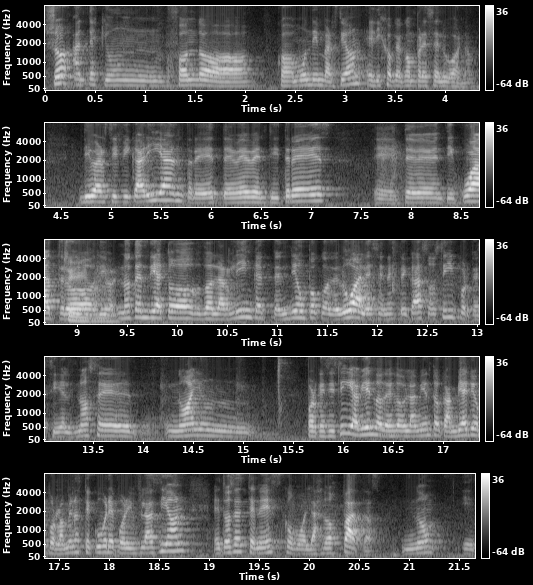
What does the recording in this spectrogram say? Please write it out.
Yo, antes que un fondo común de inversión, elijo que compres el bono. Diversificaría entre TB23, eh, TB24, Sí, también. digo, no tendría todo dólar linked, tendría un poco de duales en este caso sí, porque si el, no se, no hay un, porque si sigue habiendo desdoblamiento cambiario, por lo menos te cubre por inflación, entonces tenés como las dos patas. No, y,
